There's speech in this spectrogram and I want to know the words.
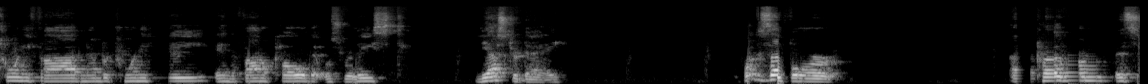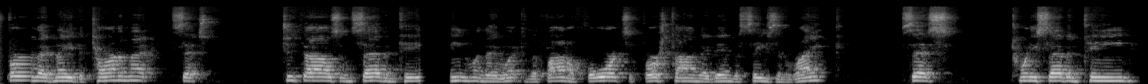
25, number 23 in the final poll that was released yesterday. What is that for a program? It's the first they've made the tournament since 2017 when they went to the Final Four. It's the first time they've been the season ranked since 2017.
